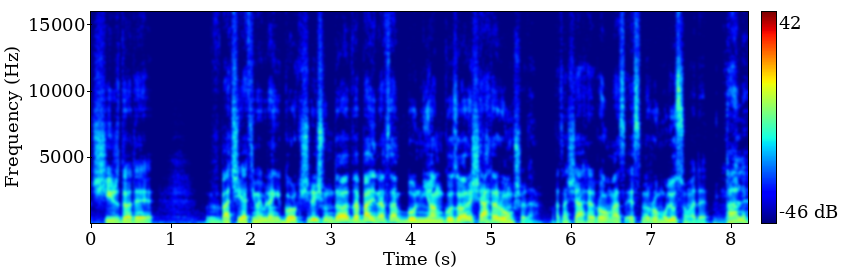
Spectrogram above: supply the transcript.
شیر داده. بچه یتیمایی بودن که گرگ شیرشون داد و بعد این رفتن بنیانگذار شهر روم شدن. مثلا شهر روم از اسم رومولوس اومده. بله.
